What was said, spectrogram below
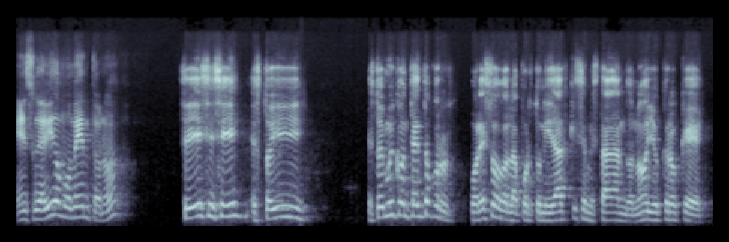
en su debido momento, ¿no? Sí, sí, sí, estoy, estoy muy contento por, por eso, la oportunidad que se me está dando, ¿no? Yo creo que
